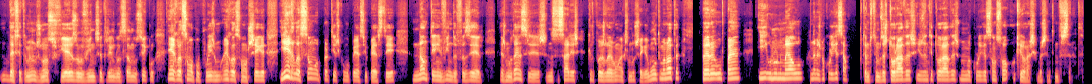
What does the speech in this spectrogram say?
deve ser também um dos nossos fiéis ouvintes da triangulação do círculo em relação ao populismo, em relação ao Chega e em relação a partidos como o PS e o PST não terem vindo a fazer as mudanças necessárias que depois levam à questão do Chega. Uma última nota para o PAN e o Nuno Melo na mesma coligação. Portanto, temos as touradas e os antitouradas numa coligação só, o que eu acho bastante interessante.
